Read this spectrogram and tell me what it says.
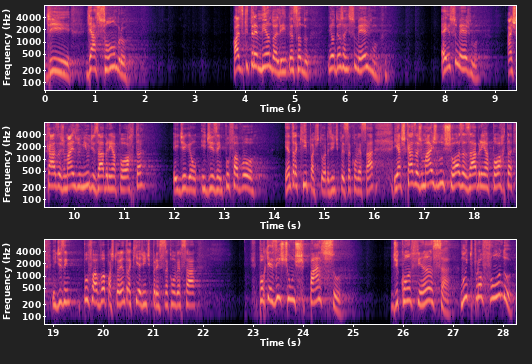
de, de assombro, quase que tremendo ali, pensando: meu Deus, é isso mesmo. É isso mesmo. As casas mais humildes abrem a porta e, digam, e dizem: por favor, entra aqui, pastor, a gente precisa conversar. E as casas mais luxuosas abrem a porta e dizem: por favor, pastor, entra aqui, a gente precisa conversar. Porque existe um espaço de confiança muito profundo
